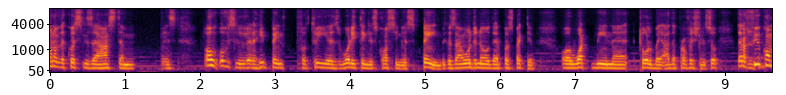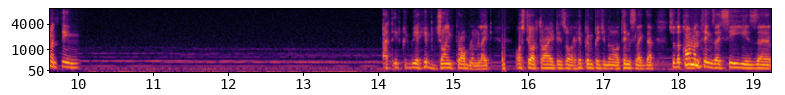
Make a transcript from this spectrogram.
one of the questions i ask them is oh obviously you had a hip pain for three years. What do you think is causing us pain? Because i want to know their perspective or what been uh, told by other professionals. So there are a few Mhm. common themes that it could be a hip joint problem like osteoarthritis or hip impingement or things like that. So the common Mhm. things i see is uh,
